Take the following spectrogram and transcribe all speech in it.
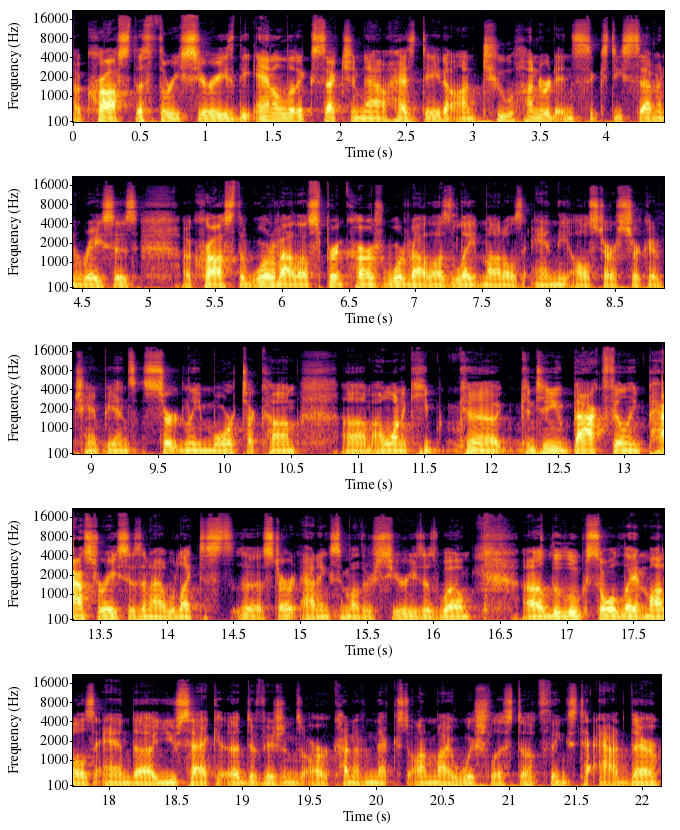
across the three series. The analytics section now has data on 267 races across the World of Outlaws Sprint Cars, World of Outlaws Late Models, and the All Star Circuit of Champions. Certainly more to come. Um, I want to keep uh, continue backfilling past races, and I would like to uh, start adding some other series as well. Uh, Lucas Oil Late Models and uh, USAC uh, divisions are kind of next on my wish list of things to add there.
